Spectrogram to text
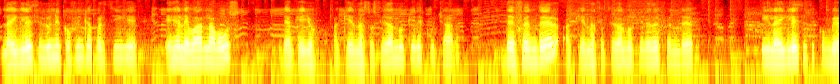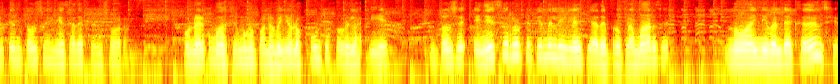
la Iglesia el único fin que persigue es elevar la voz de aquellos a quien la sociedad no quiere escuchar, defender a quien la sociedad no quiere defender y la iglesia se convierte entonces en esa defensora. poner, como decimos en panameño, los puntos sobre las IE. Entonces, en ese error que tiene la iglesia de proclamarse, no hay nivel de excedencia.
